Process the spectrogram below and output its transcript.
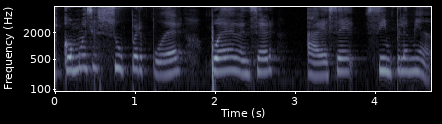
¿Y cómo ese superpoder puede vencer a ese simple miedo?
